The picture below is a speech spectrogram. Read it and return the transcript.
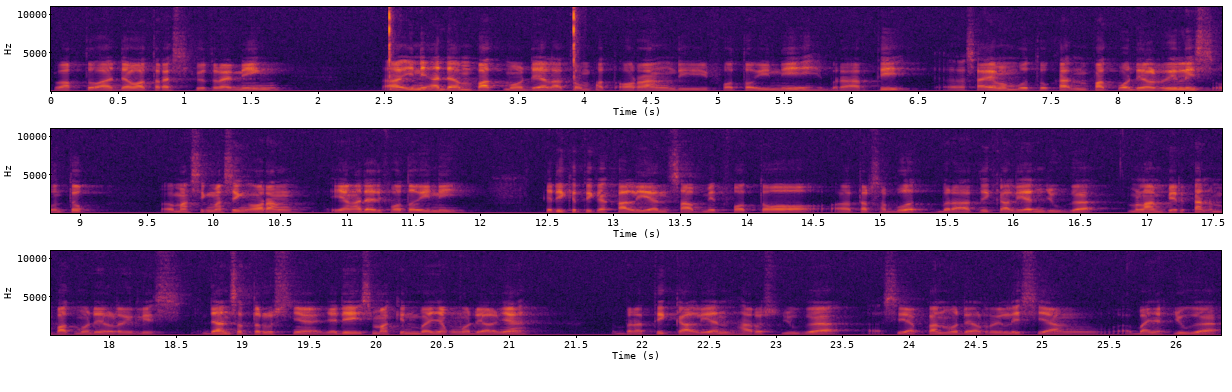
waktu ada water rescue training uh, ini ada empat model atau empat orang di foto ini. Berarti uh, saya membutuhkan empat model rilis untuk eh, masing-masing uh, orang yang ada di foto ini. Jadi ketika kalian submit foto uh, tersebut berarti kalian juga melampirkan empat model rilis dan seterusnya. Jadi semakin banyak modelnya berarti kalian harus juga siapkan model rilis yang banyak juga.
